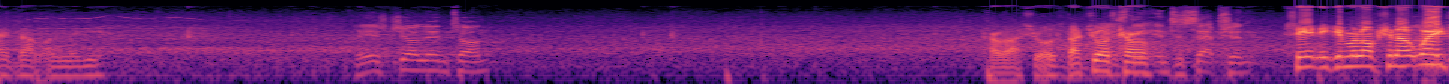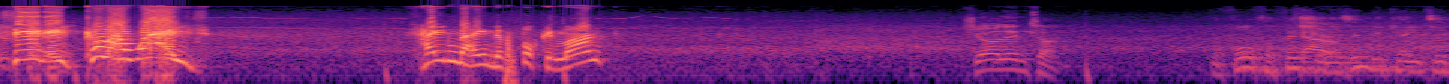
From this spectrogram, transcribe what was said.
read that one, Miggy. Here's Joe Linton. Carroll, that's yours. That's yours, There's Carroll. the interception. Sainty, give him an option out wide. Sainty, come out wide! He's hiding behind the fucking man. Joelinton. The fourth official Carroll. has indicated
